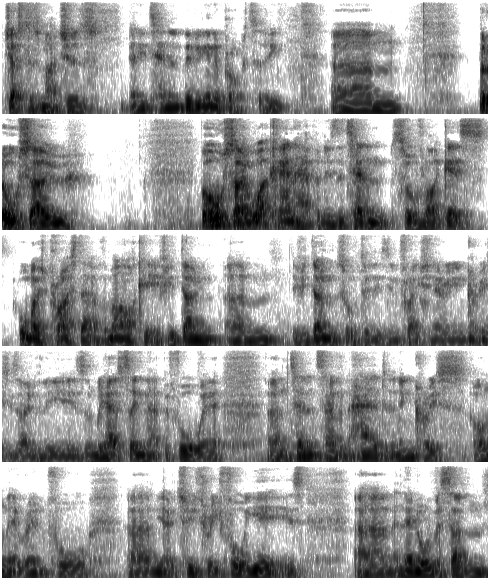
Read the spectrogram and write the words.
just as much as any tenant living in a property. Um, but also, but also, what can happen is the tenant sort of like gets almost priced out of the market if you don't um, if you don't sort of do these inflationary increases over the years. And we have seen that before, where um, tenants haven't had an increase on their rent for um, you know two, three, four years. Um, and then all of a sudden,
